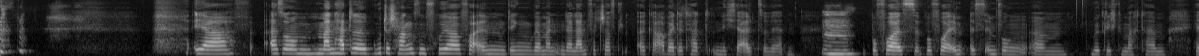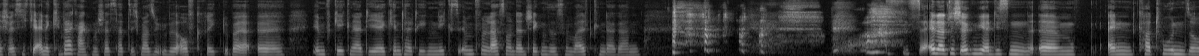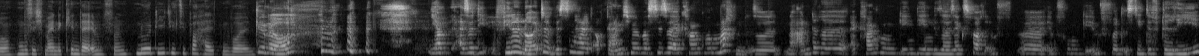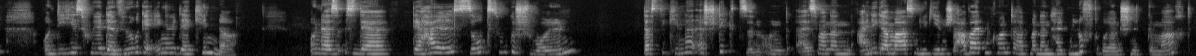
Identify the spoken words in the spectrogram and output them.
ja, also man hatte gute Chancen früher, vor allem Dingen, wenn man in der Landwirtschaft äh, gearbeitet hat, nicht sehr alt zu werden. Mhm. Bevor es, bevor es Impfungen ähm, möglich gemacht haben. Ja, ich weiß nicht, die eine Kinderkrankenschwester hat sich mal so übel aufgeregt über äh, Impfgegner, die ihr Kind halt gegen nichts impfen lassen und dann schicken sie es in den Waldkindergarten. Das erinnert mich irgendwie an diesen ähm, einen Cartoon, so muss ich meine Kinder impfen. Nur die, die sie behalten wollen. Genau. ja, also die, viele Leute wissen halt auch gar nicht mehr, was diese Erkrankungen machen. Also eine andere Erkrankung, gegen die in dieser Sechsfachimpfung äh, geimpft wird, ist die Diphtherie. Und die hieß früher der Würgeengel der Kinder. Und das ist hm. der, der Hals so zugeschwollen, dass die Kinder erstickt sind. Und als man dann einigermaßen hygienisch arbeiten konnte, hat man dann halt einen Luftröhrenschnitt gemacht,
